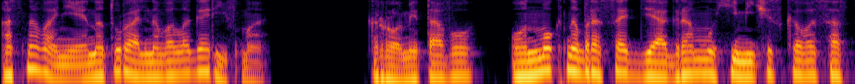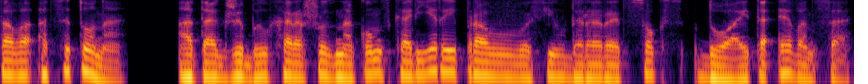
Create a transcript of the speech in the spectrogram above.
основание натурального логарифма. Кроме того, он мог набросать диаграмму химического состава ацетона, а также был хорошо знаком с карьерой правого филдера Red Sox Дуайта Эванса,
